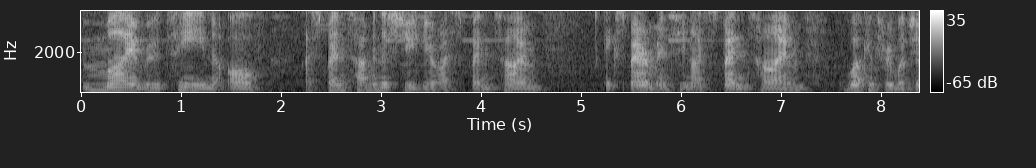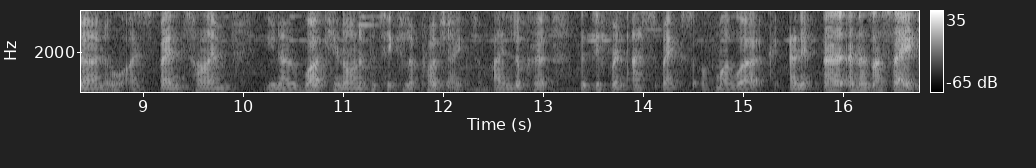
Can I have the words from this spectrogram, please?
my routine of I spend time in the studio, I spend time experimenting, I spend time working through my journal, I spend time you know, working on a particular project, I look at the different aspects of my work. And, it, uh, and as I say,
